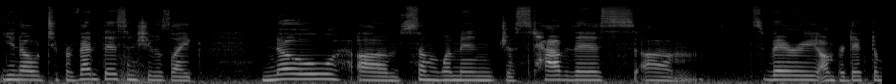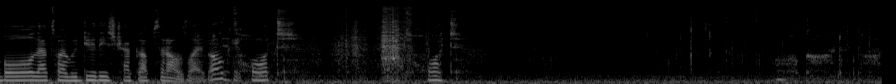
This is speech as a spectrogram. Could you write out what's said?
you know, to prevent this? And she was like, no, um, some women just have this. Um, it's very unpredictable. That's why we do these checkups. And I was like, okay, it's hot. It's hot. Oh God, it's hot.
